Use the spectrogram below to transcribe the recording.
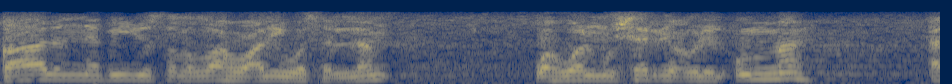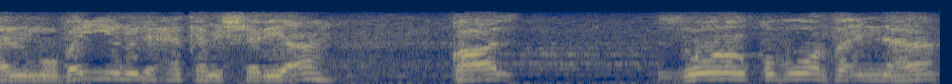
قال النبي صلى الله عليه وسلم وهو المشرع للأمة المبين لحكم الشريعة قال زوروا القبور فإنها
